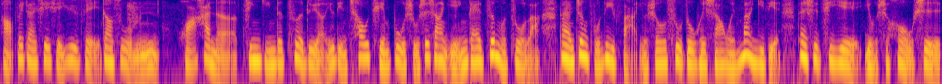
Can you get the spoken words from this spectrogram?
好，非常谢谢玉斐告诉我们。华汉的经营的策略啊，有点超前部署，事实上也应该这么做啦。但政府立法有时候速度会稍微慢一点，但是企业有时候是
